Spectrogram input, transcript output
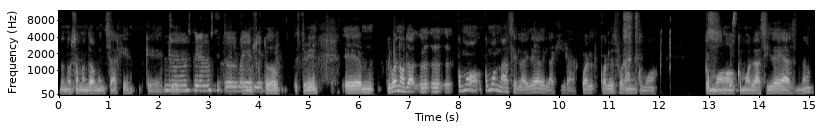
no nos ha mandado mensaje que, que No, esperemos que todo vaya esperemos que bien. todo esté bien. Em, y bueno, la- la- la- ¿cómo, cómo nace la idea de la gira? ¿Cuál, cuáles fueron como, como, Pues- como las ideas, no?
